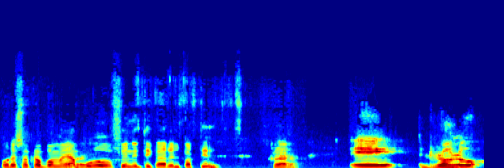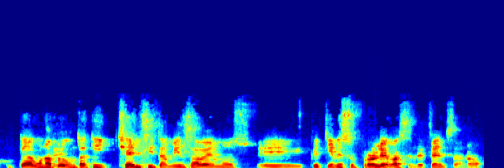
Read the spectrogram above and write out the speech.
Por eso es que Aubameyang pudo finiquitar el partido. Claro. Eh, Rolo, te hago una Sí. pregunta a ti. Chelsea también sabemos eh, que tiene sus problemas en defensa, ¿no?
